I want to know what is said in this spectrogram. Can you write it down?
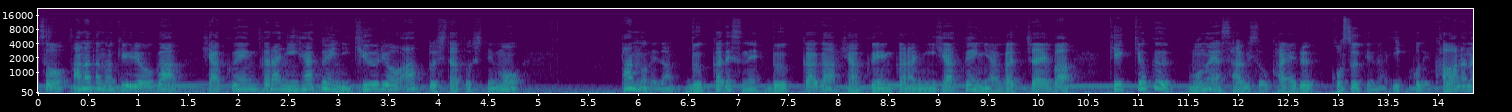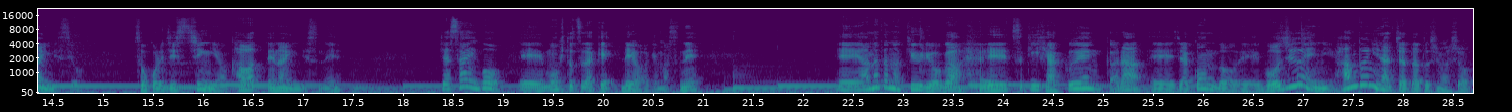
そうあなたの給料が100円から200円に給料アップしたとしてもパンの値段物価ですね。物価が100円から200円に上がっちゃえば結局物やサービスを買える個数っていうのは1個で変わらないんですよ。そうこれ実質賃金は変わってないんですね。じゃあ最後、えーもう一つだけ例を挙げますね。えーあなたの給料が、えー月100円から、えーじゃあ今度、え50円に半分になっちゃったとしましょ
